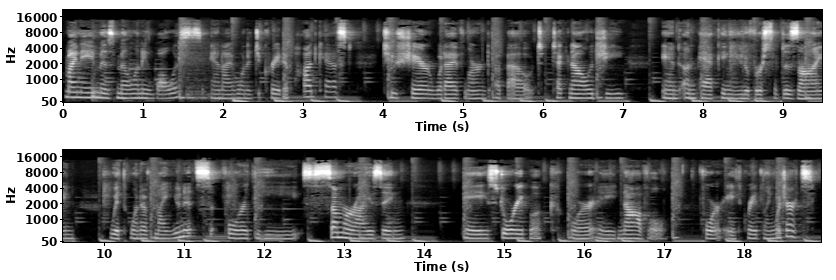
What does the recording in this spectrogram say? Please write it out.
My name is Melanie Wallace, and I wanted to create a podcast to share what I've learned about technology and unpacking universal design with one of my units for the summarizing a storybook or a novel for eighth grade language arts.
